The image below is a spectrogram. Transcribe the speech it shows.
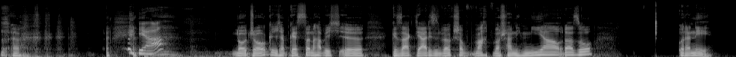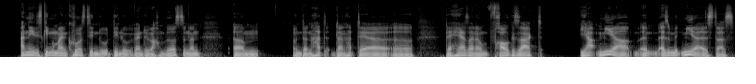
ja, no joke. Ich habe gestern habe ich äh, gesagt, ja, diesen Workshop macht wahrscheinlich Mia oder so. Oder nee. Ah nee, es ging um einen Kurs, den du, den du eventuell machen wirst. Und dann, ähm, und dann hat, dann hat der, äh, der Herr seiner Frau gesagt, ja, Mia, ähm, also mit Mia ist das.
